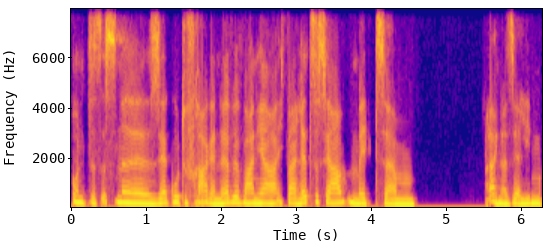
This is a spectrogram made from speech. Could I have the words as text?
und das ist eine sehr gute Frage. Ne? Wir waren ja, ich war letztes Jahr mit ähm, einer sehr lieben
